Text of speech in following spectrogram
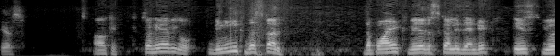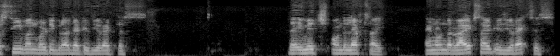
Yes. Okay. So here we go. Beneath the skull, the point where the skull is ended is your C1 vertebra, that is your atlas. The image on the left side. And on the right side is your axis.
